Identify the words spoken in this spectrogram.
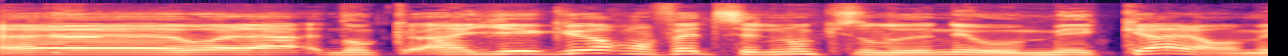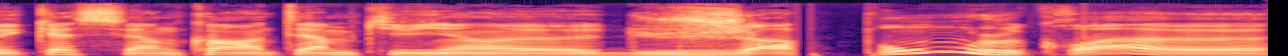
Euh, voilà, donc un Jaeger, en fait, c'est le nom qu'ils ont donné au mecha. Alors, mecha, c'est encore un terme qui vient euh, du Japon, je crois. euh,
